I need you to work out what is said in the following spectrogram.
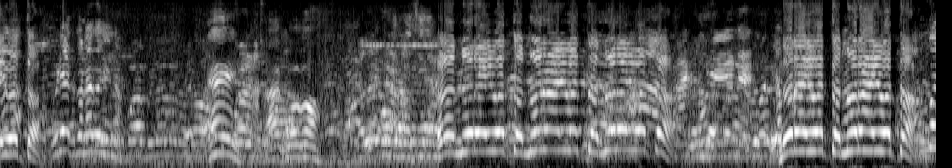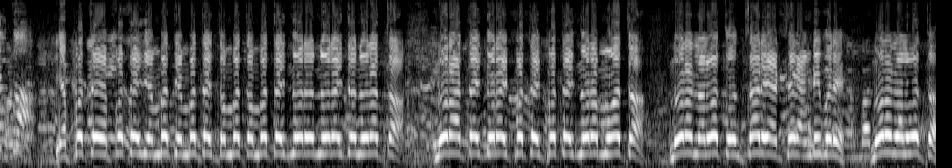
ಐವತ್ತು. ನೂರ ಐವತ್ತು ನೂರ ಐವತ್ತು ನೂರ ಐವತ್ತು ನೂರ ಐವತ್ತು ಎಪ್ಪತ್ತು ಎಪ್ಪತ್ತೈದು, ಎಂಬತ್ತು, ಎಂಬತ್ತೈದು ತೊಂಬತ್ತು ತೊಂಬತ್ತೈದು ನೂರ, ನೂರೈದು, ನೂರತ್ತು, ನೂರ ಹತ್ತೈದು, ನೂರ ಇಪ್ಪತ್ತು ಇಪ್ಪತ್ತೈದು, ನೂರ ಮೂವತ್ತು, ನೂರ ನಲ್ವತ್ತು ಒಂದು ಸಾರಿ ಎರಡು ಸಾರಿ ಅಂಗಡಿ ಬರೀ ನೂರ ನಲ್ವತ್ತು.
